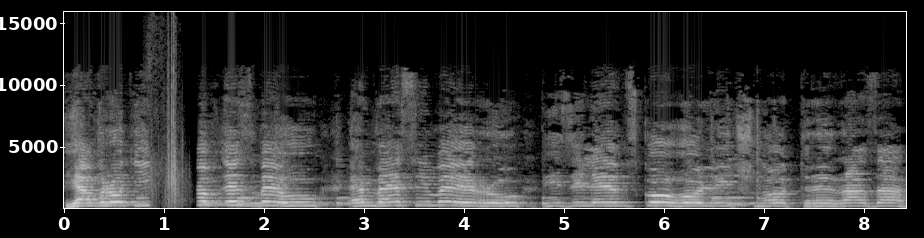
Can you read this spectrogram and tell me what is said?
Я в рот їхав СБУ, МВС і ВРУ, і Зеленського лічно три рази.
